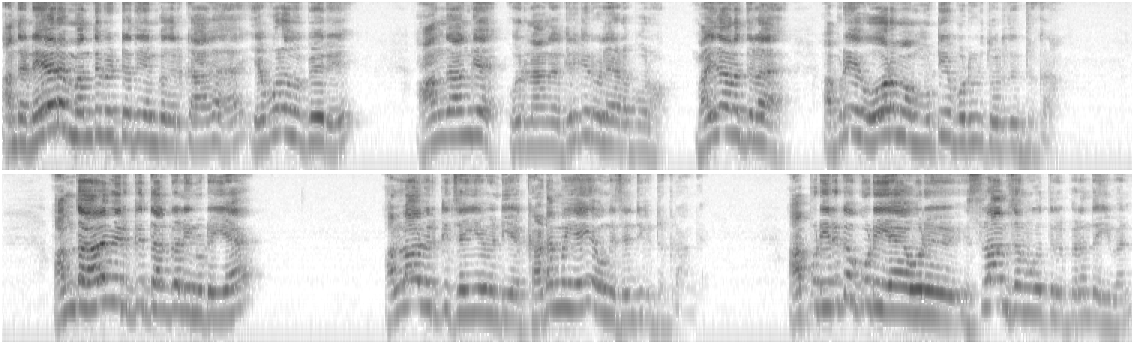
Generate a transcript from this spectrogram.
அந்த நேரம் வந்துவிட்டது என்பதற்காக எவ்வளவு பேர் ஆங்காங்கே ஒரு நாங்கள் கிரிக்கெட் விளையாட போகிறோம் மைதானத்தில் அப்படியே ஓரமாக முட்டியை போட்டுக்கிட்டு தொடுத்துக்கிட்டு இருக்கிறான். அந்த அளவிற்கு தங்களினுடைய அல்லாவிற்கு செய்ய வேண்டிய கடமையை அவங்க செஞ்சுக்கிட்டு இருக்கிறாங்க. அப்படி இருக்கக்கூடிய ஒரு இஸ்லாம் சமூகத்தில் பிறந்த இவன்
